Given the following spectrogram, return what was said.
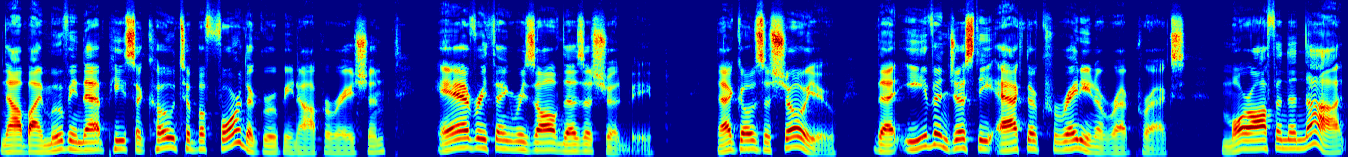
Now, by moving that piece of code to before the grouping operation, everything resolved as it should be. That goes to show you that even just the act of creating a reprex, more often than not,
